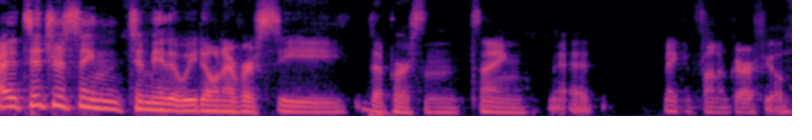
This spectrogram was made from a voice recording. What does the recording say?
It's interesting to me that we don't ever see the person saying, uh, making fun of Garfield.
